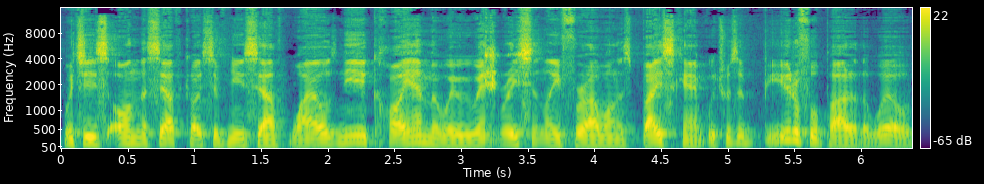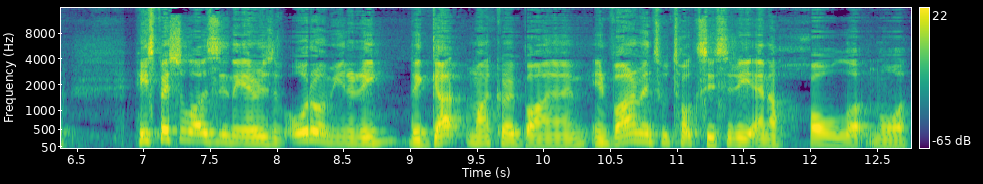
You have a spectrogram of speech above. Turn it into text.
which is on the south coast of New South Wales, near Kiama, where we went recently for our Honest Base Camp, which was a beautiful part of the world. He specialises in the areas of autoimmunity, the gut microbiome, environmental toxicity, and a whole lot more.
